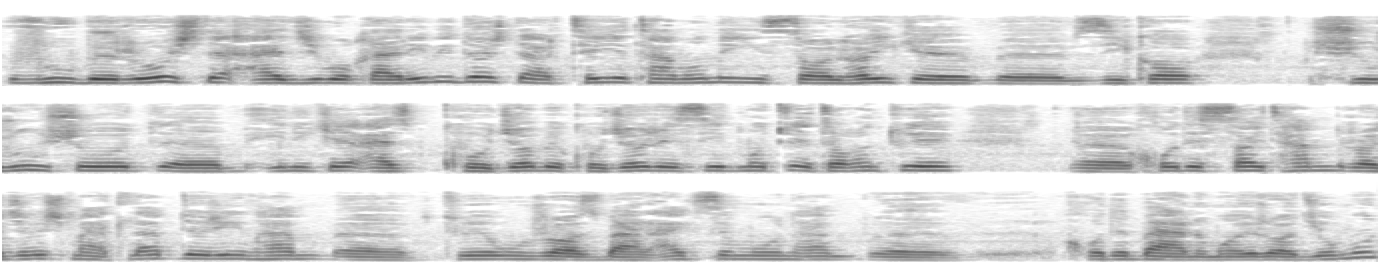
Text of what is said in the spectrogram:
رو به رشد عجیب و غریبی داشت در طی تمام این سالهایی که زیکا شروع شد اینی که از کجا به کجا رسید. ما تو اتفاقا توی خود سایت هم راجبش مطلب داریم هم توی اون راز برعکسمون هم خود برنامه های رادیومون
